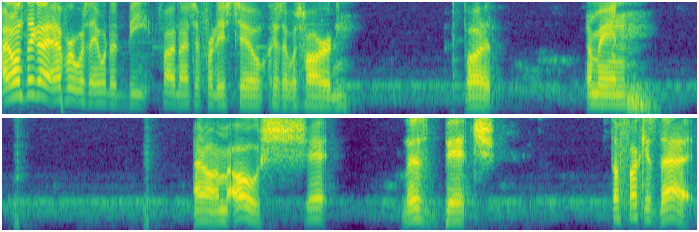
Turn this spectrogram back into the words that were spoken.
I don't think I ever was able to beat Five Nights at Freddy's 2 because it was hard. But, I mean, I don't remember. Oh shit, this bitch. The fuck is that?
